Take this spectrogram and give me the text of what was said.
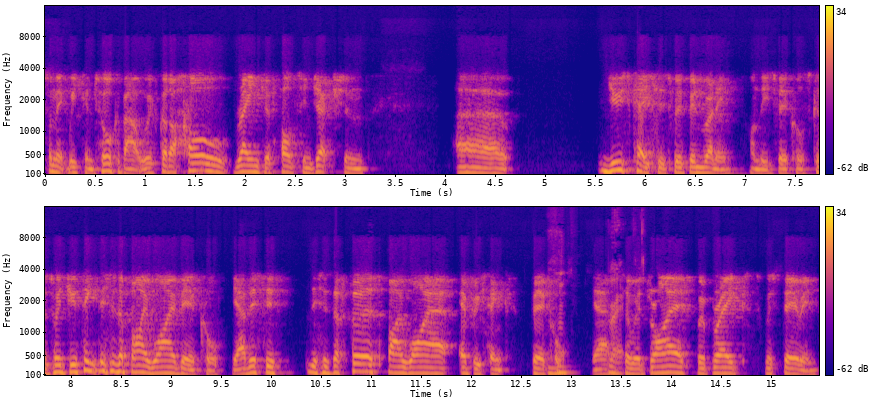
something we can talk about. We've got a whole range of fault injection uh, use cases we've been running on these vehicles. Because do you think this is a by-wire vehicle? Yeah, this is this is the first by-wire everything vehicle. Mm-hmm. Yeah, right. so we're drive, we're brakes, we're steering,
